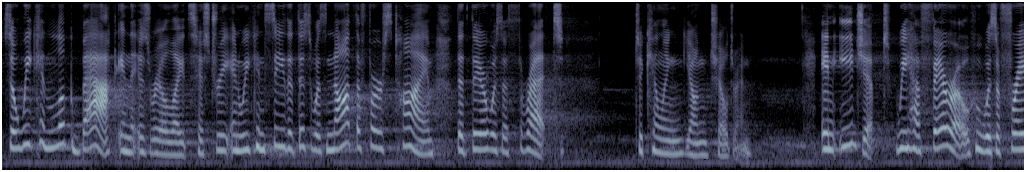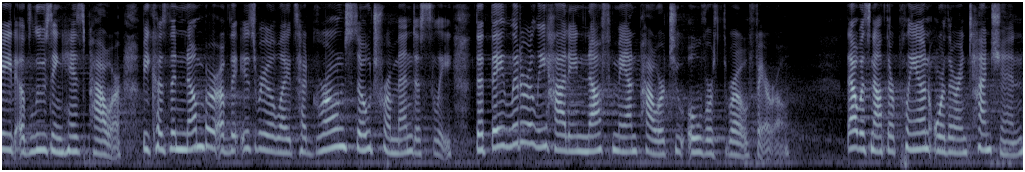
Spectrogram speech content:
So we can look back in the Israelites' history and we can see that this was not the first time that there was a threat to killing young children. In Egypt, we have Pharaoh who was afraid of losing his power because the number of the Israelites had grown so tremendously that they literally had enough manpower to overthrow Pharaoh. That was not their plan or their intention,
